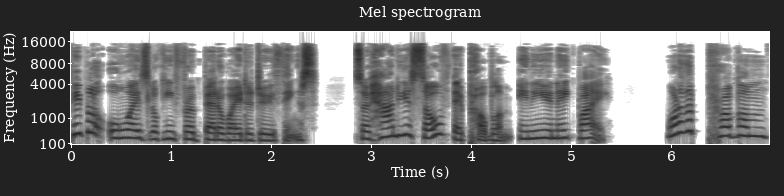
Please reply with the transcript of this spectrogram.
People are always looking for a better way to do things. So, how do you solve their problem in a unique way? What are the problem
